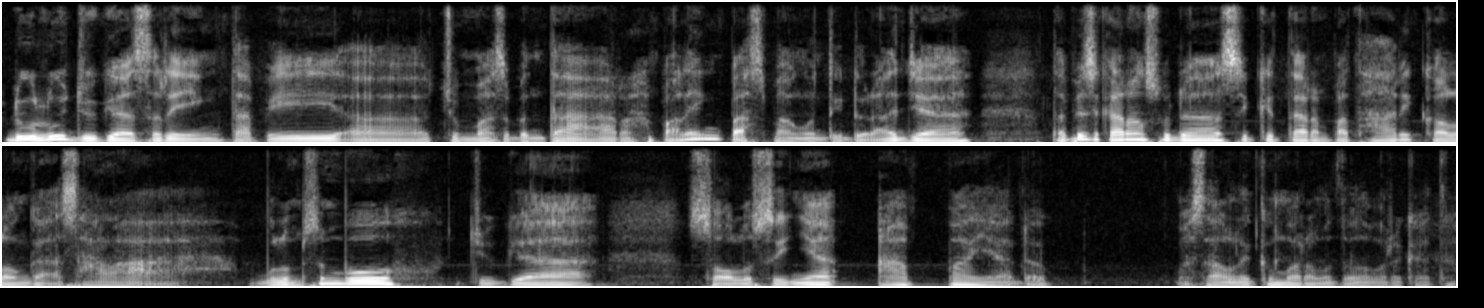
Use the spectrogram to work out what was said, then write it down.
Dulu juga sering, tapi uh, cuma sebentar. Paling pas bangun tidur aja. Tapi sekarang sudah sekitar empat hari kalau nggak salah. Belum sembuh. Juga solusinya apa ya dok? Wassalamualaikum warahmatullahi wabarakatuh.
